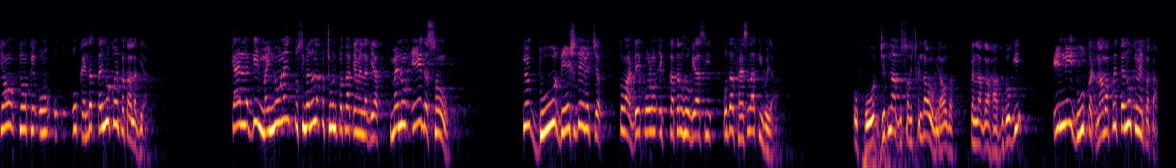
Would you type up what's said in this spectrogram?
ਕਿਉਂ? ਕਿਉਂਕਿ ਉਹ, ਉਹ- ਉਹ ਕਹਿੰਦਾ, ਤੈਨੂੰ ਕੋਈ ਪਤਾ ਲੱਗਿਆ? ਕਹਿਣ ਲੱਗੀ, ਮੈਨੂੰ ਨਹੀਂ, ਤੁਸੀਂ ਮੈਨੂੰ ਨਾ ਪੁੱਛੋ, ਮੈਨੂੰ ਪਤਾ ਕਿਵੇਂ ਲੱਗਿਆ? ਮੈਨੂੰ ਇਹ ਦੱਸੋ ਕਿ ਦੂਰ ਦੇਸ਼ ਦੇ ਵਿੱਚ ਤੁਹਾਡੇ ਕੋਲੋਂ ਇੱਕ ਕਤਲ ਹੋ ਗਿਆ ਸੀ, ਉਹਦਾ ਫੈਸਲਾ ਕੀ ਹੋਇਆ? ਉਹ ਹੋਰ ਜਿੰਨਾ ਗੁੱਸਾ ਸੀ ਠੰਡਾ ਹੋ ਗਿਆ, ਉਹਦਾ ਕਹਿਣ ਲੱਗਾ ਹੱਦ ਹੋ ਗਈ। ਇੰਨੀ ਦੂਰ ਘਟਨਾ ਵਾਪਰੀ, ਤੈਨੂੰ ਕਿਵੇਂ ਪਤਾ?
